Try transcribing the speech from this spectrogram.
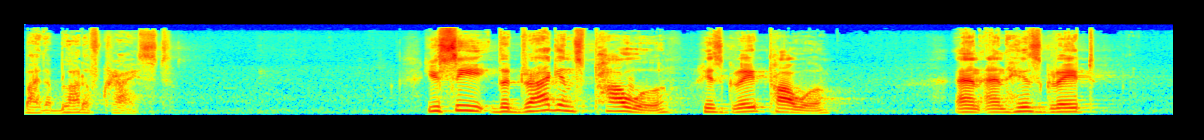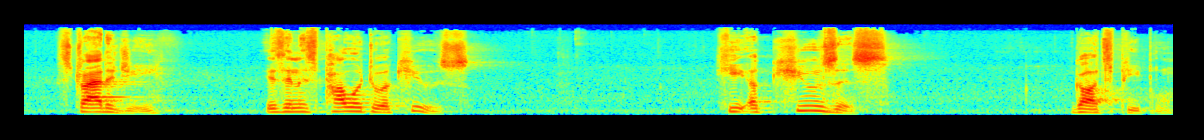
By the blood of Christ. You see, the dragon's power, his great power, and, and his great strategy is in his power to accuse. He accuses God's people.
